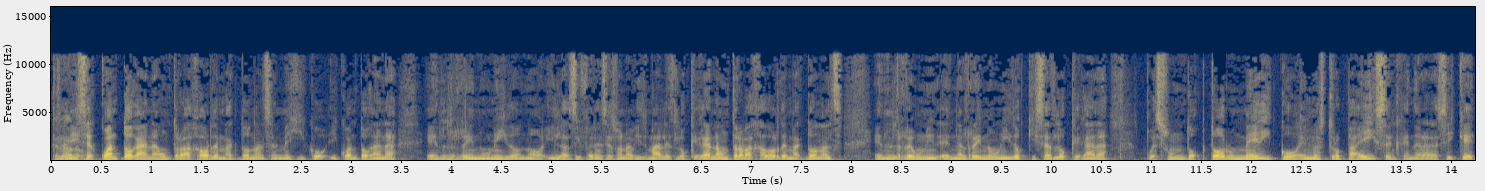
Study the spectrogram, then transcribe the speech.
Se dice cuánto gana un trabajador de McDonald's en México y cuánto gana en el Reino Unido, ¿no? Y las diferencias son abismales. Lo que gana un trabajador de McDonald's en el, en el Reino Unido quizás lo que gana pues un doctor, un médico en nuestro país en general. Así que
